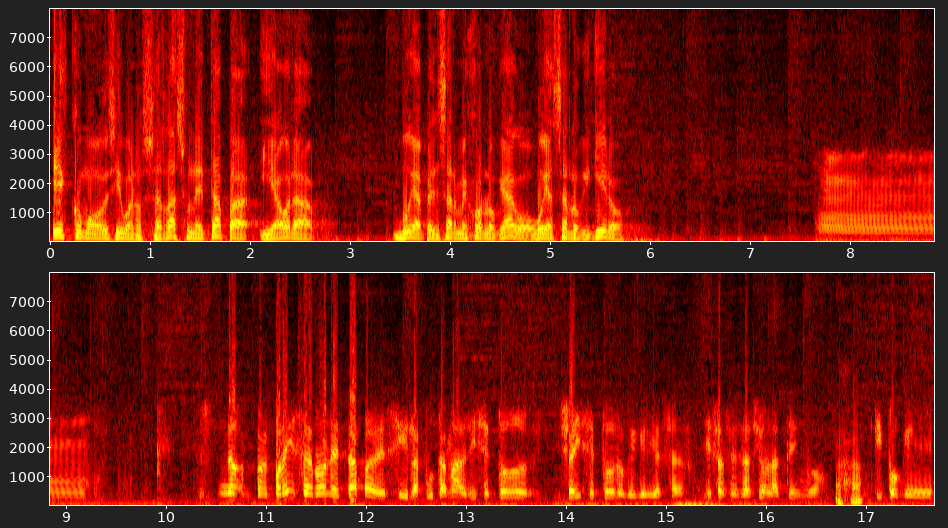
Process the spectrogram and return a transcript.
es como decir, bueno, cerrás una etapa y ahora voy a pensar mejor lo que hago o voy a hacer lo que quiero. Mm, no, por, por ahí cerró la etapa de decir, la puta madre, hice todo, ya hice todo lo que quería hacer. Esa sensación la tengo. Ajá. Tipo que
